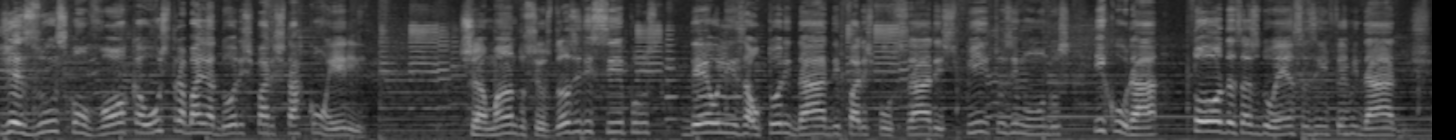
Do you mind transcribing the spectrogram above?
Jesus convoca os trabalhadores para estar com Ele. Chamando seus doze discípulos, deu-lhes autoridade para expulsar espíritos imundos e curar todas as doenças e enfermidades.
